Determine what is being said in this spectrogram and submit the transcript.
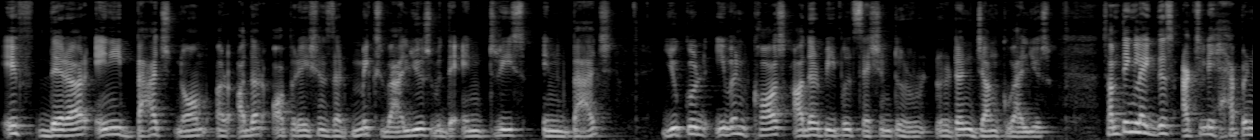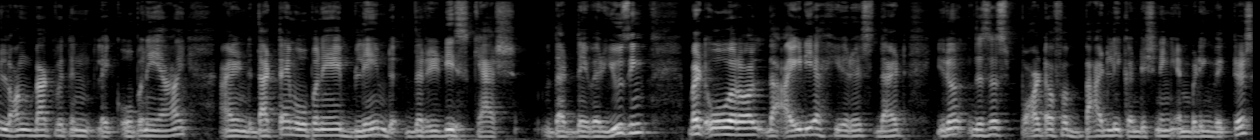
if there are any batch norm or other operations that mix values with the entries in batch you could even cause other people's session to return junk values. Something like this actually happened long back within like openai and that time openai blamed the redis cache that they were using. But overall the idea here is that you know this is part of a badly conditioning embedding vectors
